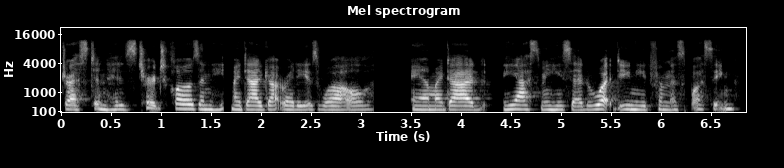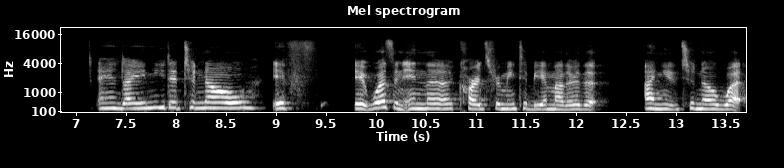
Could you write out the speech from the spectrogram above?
dressed in his church clothes and he, my dad got ready as well. And my dad, he asked me, he said, What do you need from this blessing? And I needed to know if it wasn't in the cards for me to be a mother, that I needed to know what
